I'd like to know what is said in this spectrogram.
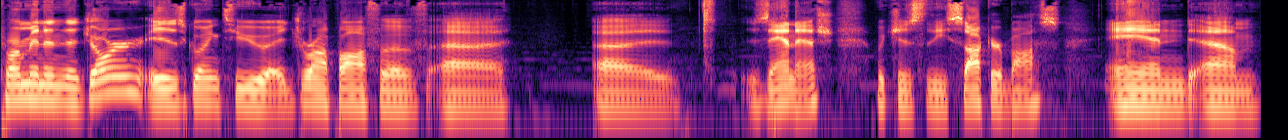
Torment in the Jar is going to uh, drop off of uh, uh, Xanesh, which is the soccer boss. And um,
